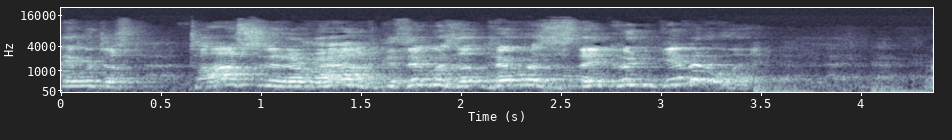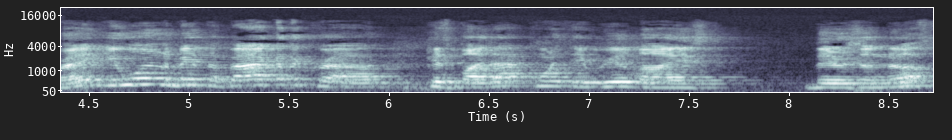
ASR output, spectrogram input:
they were just tossing it around because there was a, there was they couldn't give it away. Right? You wanted to be at the back of the crowd because by that point they realized there's enough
